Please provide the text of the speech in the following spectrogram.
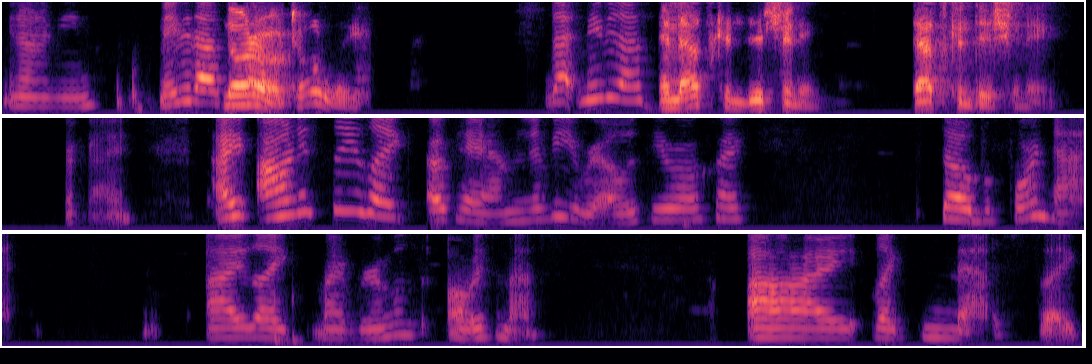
You know what I mean? Maybe that's No, no, totally. that maybe that's And that's conditioning. That's conditioning. Okay. I honestly like okay, I'm gonna be real with you real quick. So before Nat, I like my room was always a mess. I like mess, like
